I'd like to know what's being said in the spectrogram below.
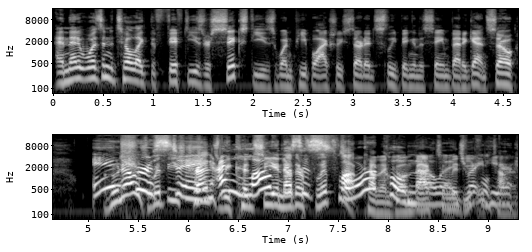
And then it wasn't until like the 50s or 60s when people actually started sleeping in the same bed again. So who knows? With these Interesting. trends, we I could love see another this flip flop coming, going back to knowledge medieval right here. times.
